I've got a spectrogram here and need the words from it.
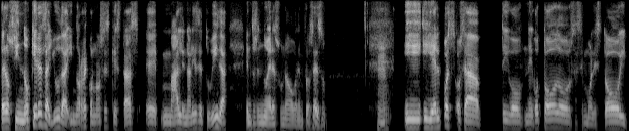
Pero si no quieres ayuda y no reconoces que estás eh, mal en áreas de tu vida, entonces no eres una obra en proceso. Y, y, él, pues, o sea, digo, negó todo, o sea, se molestó y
